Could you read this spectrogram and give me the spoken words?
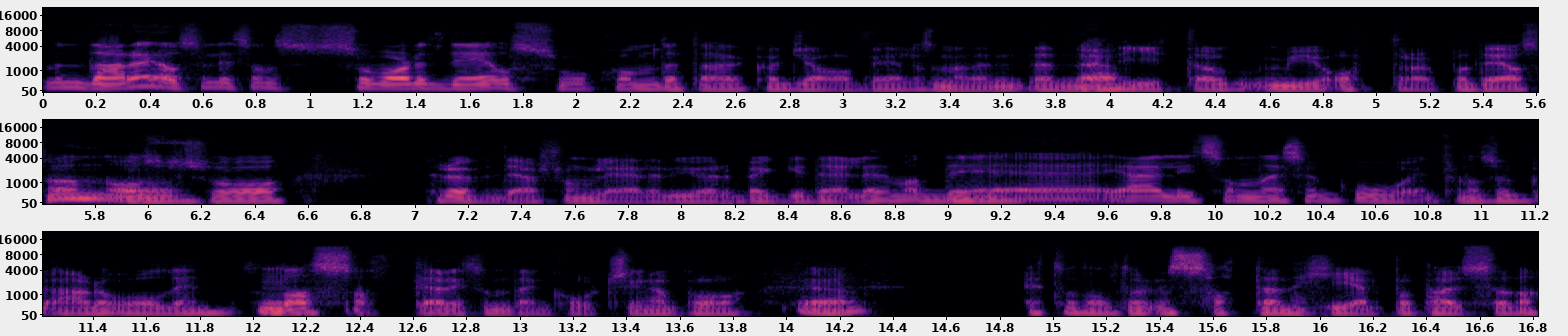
men der er jeg altså litt sånn, så var det det, og så kom dette her Kajabi, eller som er den, den, den IT, og mye oppdrag på det og sånn. Og Mm. så prøvde jeg å sjonglere eller gjøre begge deler. Men det, jeg er litt sånn, når jeg skal gå inn for noe, så er det all in. Så Mm. da satte jeg liksom den coachinga på ja. Ett og et halvt år, satt den helt på pause, da.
